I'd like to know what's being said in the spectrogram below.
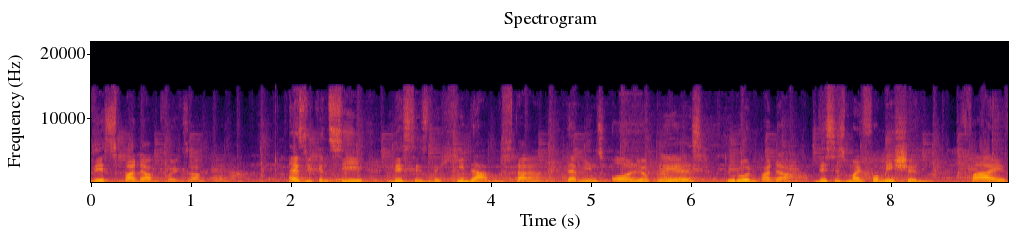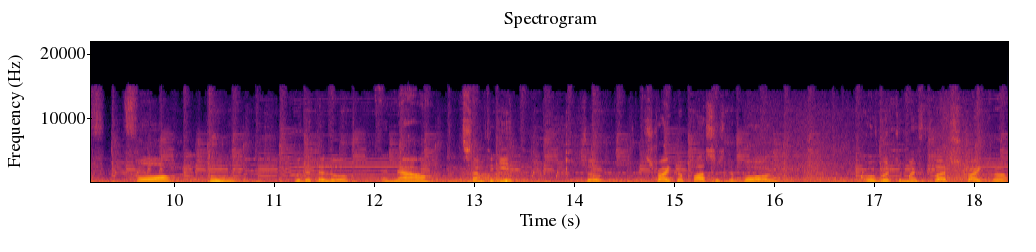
This padang, for example. As you can see, this is the hidang style. That means all your players turun padang. This is my formation. Five, four, two with the telur. And now, it's time to eat. So, striker passes the ball over to my first striker.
